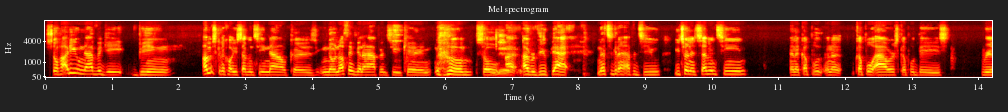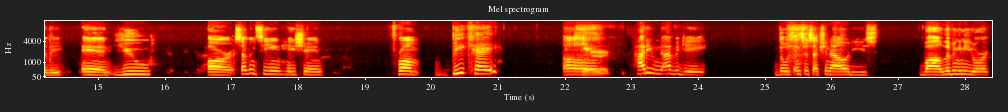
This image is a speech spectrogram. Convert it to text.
So how do you navigate being? I'm just gonna call you 17 now because you know nothing's gonna happen to you, King. Um, so Yeah. I, I rebuke that. Nothing's gonna happen to you. You turning 17 in a couple in a couple hours, couple days, really, and you are 17 Haitian from BK. Um, Sir. how do you navigate those intersectionalities while living in New York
